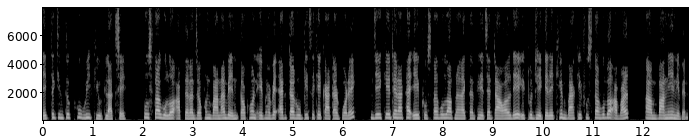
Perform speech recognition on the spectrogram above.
দেখতে কিন্তু খুবই কিউট লাগছে। ফুচকাগুলো আপনারা যখন বানাবেন তখন এভাবে একটা রুটি থেকে কাটার পরে যে কেটে রাখা এই ফুচকাগুলো আপনারা একটা ভেজে টাওয়াল দিয়ে একটু ঢেকে রেখে বাকি ফুচকাগুলো আবার বানিয়ে নেবেন।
